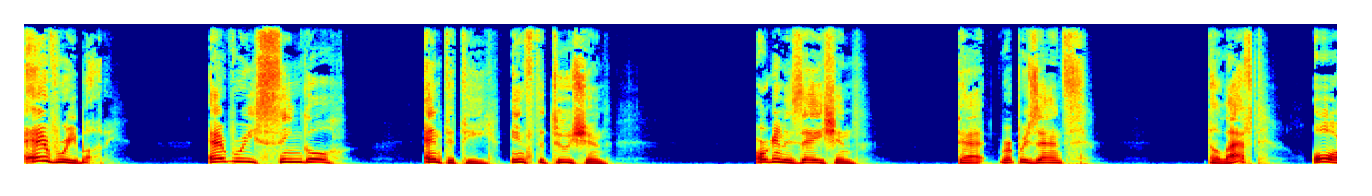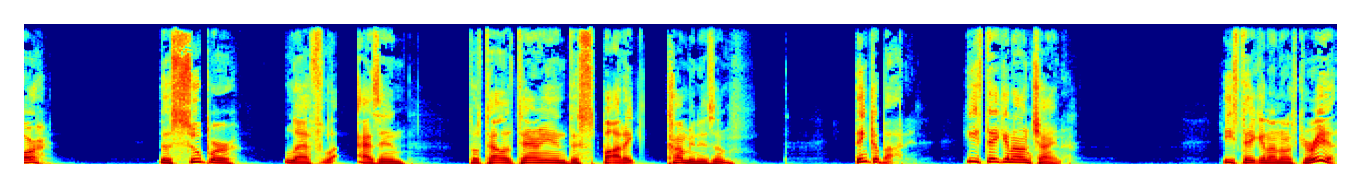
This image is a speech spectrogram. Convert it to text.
everybody, every single entity, institution, organization that represents the left or the super left, as in totalitarian, despotic communism. Think about it. He's taken on China. He's taken on North Korea.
